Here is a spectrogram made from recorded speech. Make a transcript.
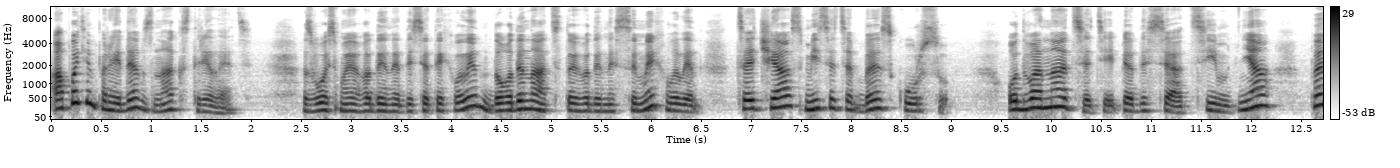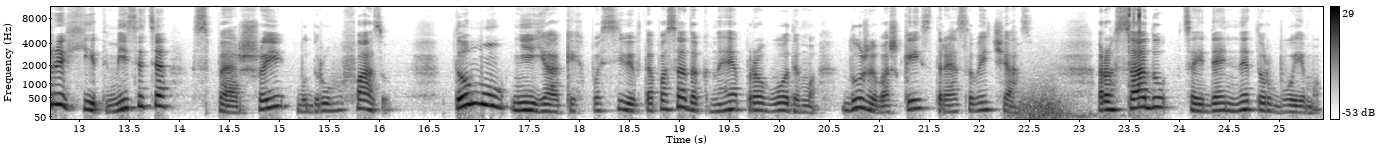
а потім перейде в знак Стрілець. З 8 години 10 хвилин до 11 години 7 хвилин це час місяця без курсу. О 12.57 дня перехід місяця з першої у другу фазу. Тому ніяких посівів та посадок не проводимо. Дуже важкий стресовий час. Розсаду в цей день не турбуємо.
